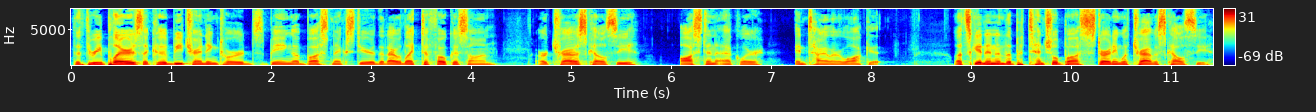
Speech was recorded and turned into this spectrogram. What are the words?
The three players that could be trending towards being a bust next year that I would like to focus on are Travis Kelce, Austin Ekeler, and Tyler Lockett. Let's get into the potential bust, starting with Travis Kelce.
